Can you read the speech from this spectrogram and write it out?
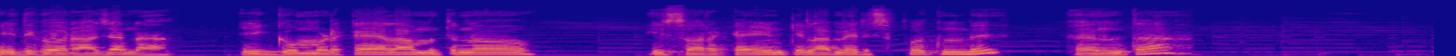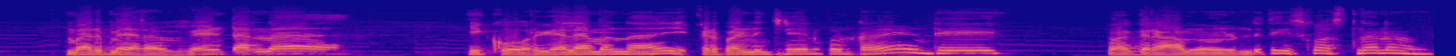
ఇదిగో రాజన్న ఈ గుమ్మడికాయ ఎలా అమ్ముతున్నావు? ఈ సొరకాయ ఏంటి ఇలా మెరిసిపోతుంది? ఎంత? మరి మెరవేంటన్నా ఈ కూరగాయలు ఏమన్నా ఇక్కడ పండించినాయి అనుకుంటున్నావా ఏంటి? మా గ్రామం నుండి తీసుకొస్తున్నాను.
